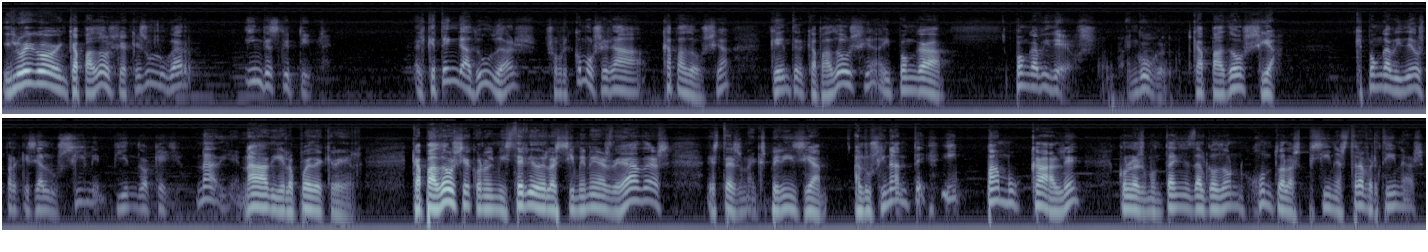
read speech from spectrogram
Y luego en Capadocia, que es un lugar indescriptible. El que tenga dudas sobre cómo será Capadocia, que entre Capadocia y ponga, ponga videos en Google, Capadocia, que ponga videos para que se alucine viendo aquello. Nadie, nadie lo puede creer. Capadocia con el misterio de las chimeneas de hadas, esta es una experiencia alucinante, y Pamukkale con las montañas de algodón junto a las piscinas travertinas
